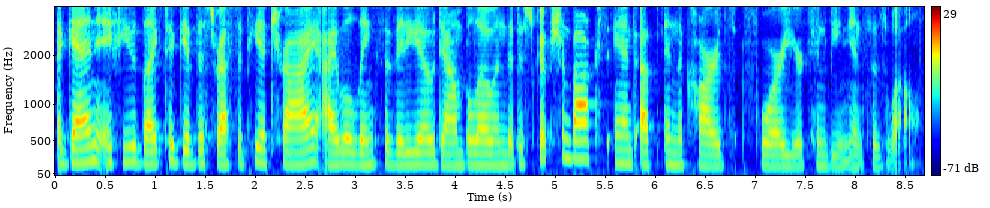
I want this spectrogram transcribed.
Again, if you'd like to give this recipe a try, I will link the video down below in the description box and up in the cards for your convenience as well.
